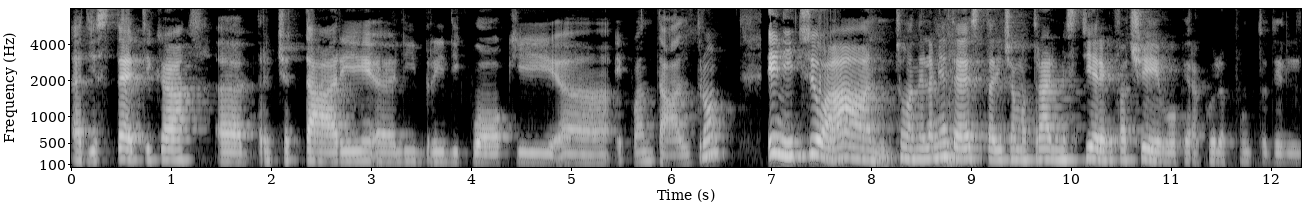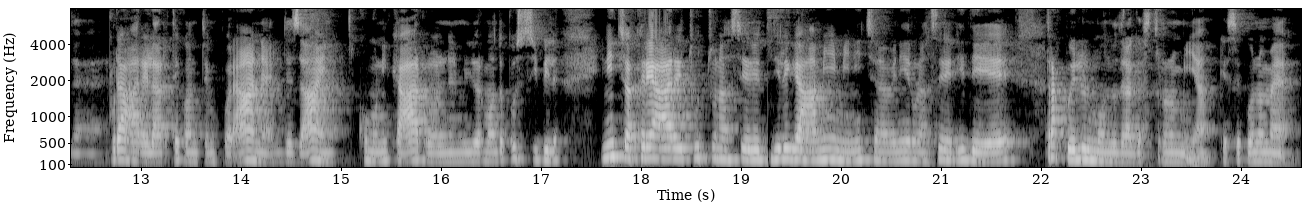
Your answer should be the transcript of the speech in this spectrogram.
eh, di estetica, eh, ricettari, eh, libri di cuochi eh, e quant'altro. E inizio a, insomma, nella mia testa, diciamo, tra il mestiere che facevo, che era quello appunto del curare l'arte contemporanea, il design, comunicarlo nel miglior modo possibile, inizio a creare tutta una serie di legami, mi iniziano a venire una serie di idee, tra quello e il mondo della gastronomia, che secondo me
